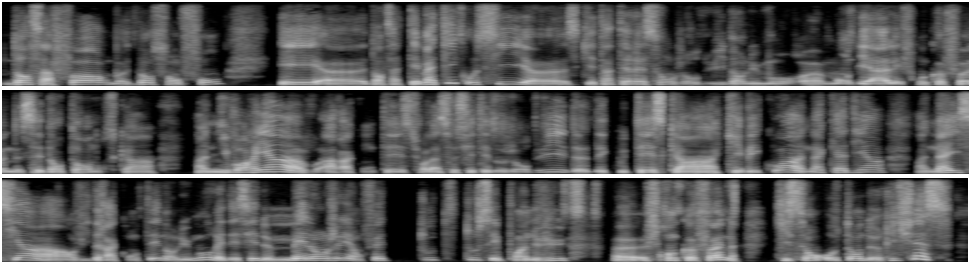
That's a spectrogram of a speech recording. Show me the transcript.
dans sa forme, dans son fond et dans sa thématique aussi. ce qui est intéressant aujourd'hui dans l'humour mondial et francophone, c'est d'entendre ce qu'un un Ivoirien a, raconté sur la société d'aujourd'hui, d'écouter ce qu'un Québécois, un Acadien, un Haïtien a envie de raconter dans l'humour et d'essayer de mélanger en fait tous ces points de vue euh, francophones qui sont autant de richesses euh,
